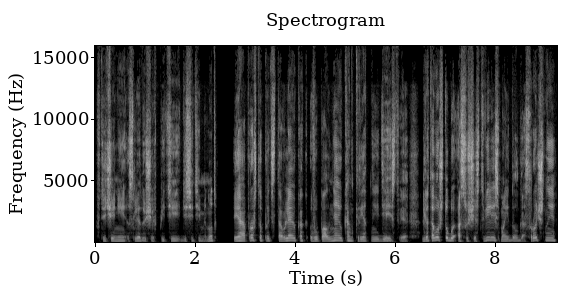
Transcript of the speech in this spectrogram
В течение следующих 5-10 минут я просто представляю, как выполняю конкретные действия для того, чтобы осуществились мои долгосрочные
